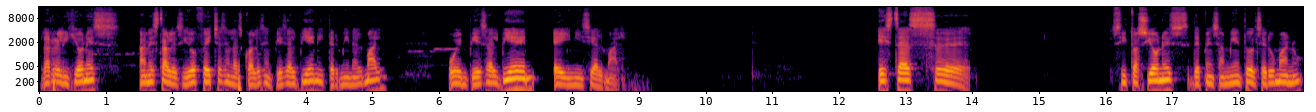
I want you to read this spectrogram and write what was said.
Las religiones han establecido fechas en las cuales empieza el bien y termina el mal, o empieza el bien e inicia el mal. Estas eh, situaciones de pensamiento del ser humano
